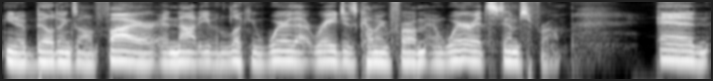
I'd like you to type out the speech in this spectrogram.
you know buildings on fire and not even looking where that rage is coming from and where it stems from. And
